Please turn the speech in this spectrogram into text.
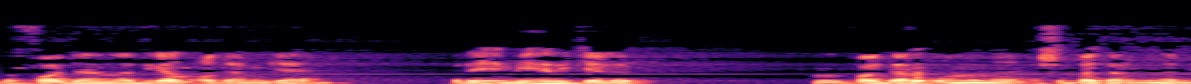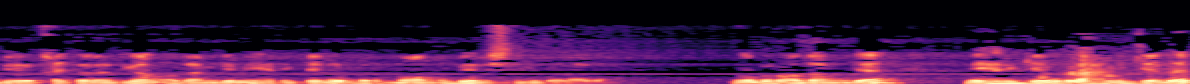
bir foydalanadigan odamga mehri kelib foydalanib unini shu badalini qaytaradigan odamga mehri kelib bir molni berishligi bo'ladi. Bir odamga mehri kelib rahmi kelib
